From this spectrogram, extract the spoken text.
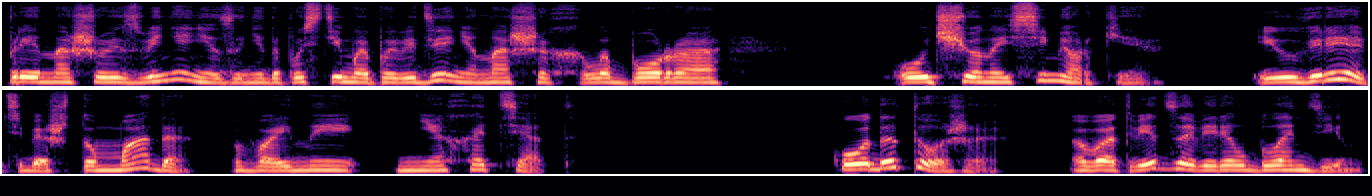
«Приношу извинения за недопустимое поведение наших лабора... ученой семерки. И уверяю тебя, что Мада войны не хотят. Кода тоже, в ответ заверил блондин.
